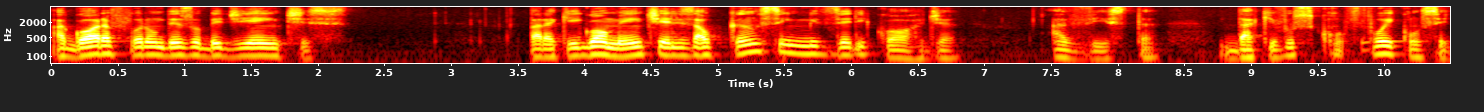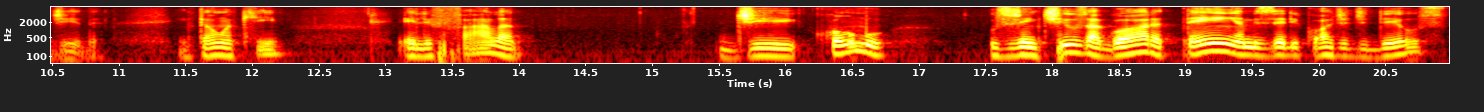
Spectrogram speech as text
agora foram desobedientes, para que igualmente eles alcancem misericórdia à vista da que vos foi concedida. Então aqui ele fala de como os gentios agora têm a misericórdia de Deus,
